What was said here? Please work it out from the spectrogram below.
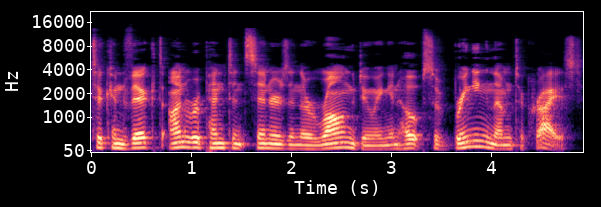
to convict unrepentant sinners in their wrongdoing in hopes of bringing them to Christ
